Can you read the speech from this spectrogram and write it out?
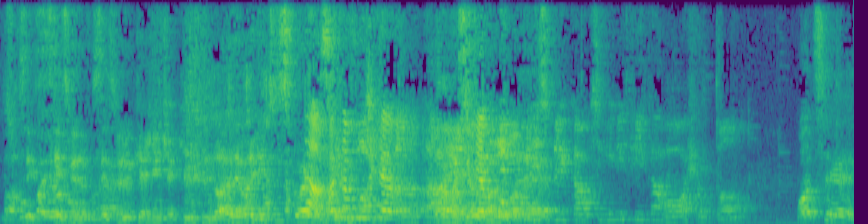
Desculpa, Vocês vocês viram, vocês é. viram que a gente aqui, nós, eu, a gente discorda. Não, mas a música é- Não, mas a música eu- é boa. Pra É. explicar o que significa a rocha, o pão. Pode ser,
